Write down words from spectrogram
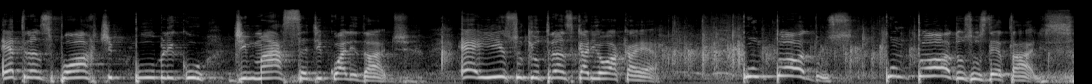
é transporte público de massa de qualidade. É isso que o Transcarioca é. Com todos, com todos os detalhes.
